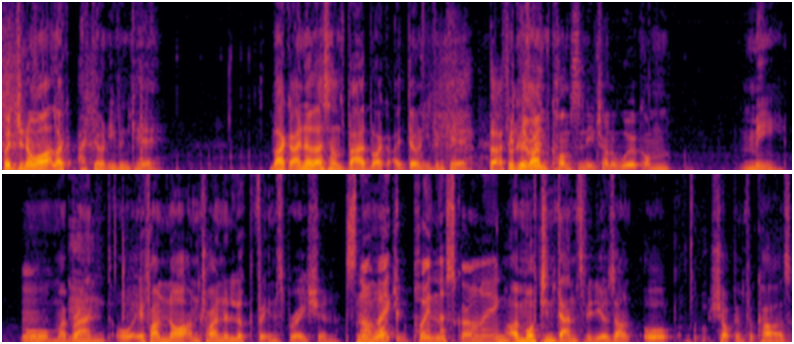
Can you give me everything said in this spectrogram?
But you know what? Like I don't even care. Like I know that sounds bad, but like I don't even care But I think because I'm is- constantly trying to work on me or Mm. my Mm. brand, or if I'm not, I'm trying to look for inspiration. It's not I'm like watching, pointless scrolling. I'm watching dance videos on or shopping for cars.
